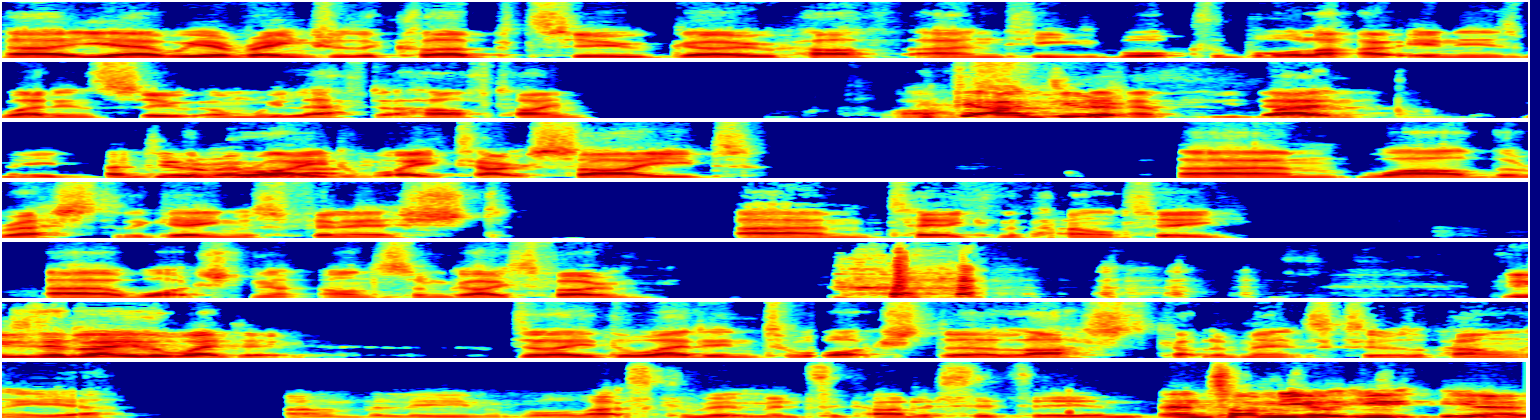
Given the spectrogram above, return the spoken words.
Uh, yeah, we arranged with the club to go half, and he walked the ball out in his wedding suit, and we left at half time. I do- I then, we then made I do the remember bride that. wait outside um, while the rest of the game was finished, um, taking the penalty, uh, watching it on some guy's phone. Did you delay the wedding? Delayed the wedding to watch the last couple of minutes because it was a penalty. Yeah, Unbelievable. That's commitment to Cardiff City. And, and Tom, you, you you know,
